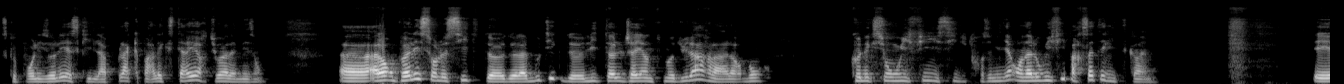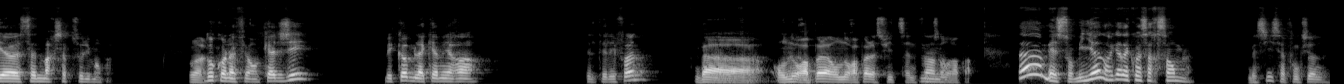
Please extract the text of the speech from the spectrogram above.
Parce que pour l'isoler, est-ce qu'il la plaque par l'extérieur, tu vois, la maison? Euh, Alors, on peut aller sur le site de, de, la boutique de Little Giant Modular. Là. Alors bon, connexion Wi-Fi ici du troisième milliard. On a le Wi-Fi par satellite quand même. Et euh, ça ne marche absolument pas. Voilà. Donc on a fait en 4G, mais comme la caméra, c'est le téléphone. Bah, on n'aura pas, on n'aura pas la suite, ça ne Non, fonctionnera pas. Ah, mais elles sont mignonnes, regarde à quoi ça ressemble. Mais si, ça fonctionne.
